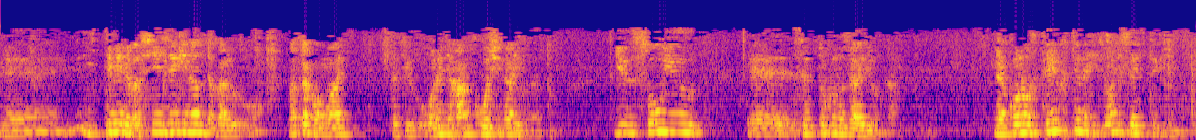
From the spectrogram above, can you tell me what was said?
えー、言ってみれば親戚なんだからまさかお前たち俺に反抗しないよなと。いうそういう、えー、説得の材料になる。この系譜というのは非常に政治的なもので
